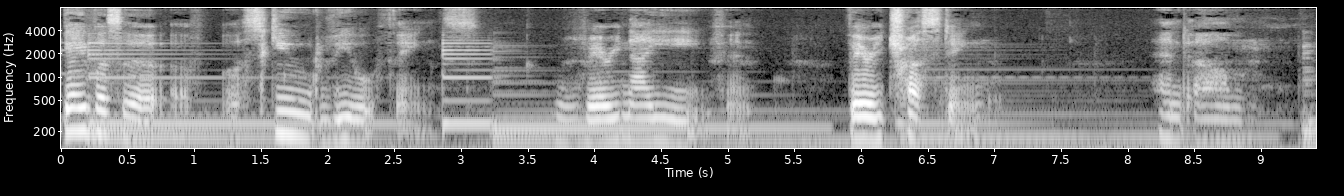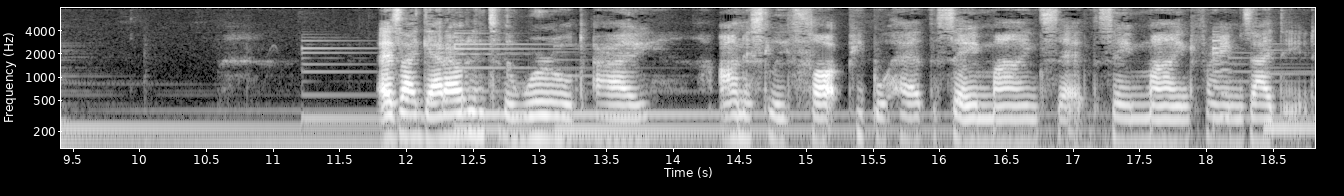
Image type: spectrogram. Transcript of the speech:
gave us a, a, a skewed view of things. Very naive and very trusting. And um, as I got out into the world, I honestly thought people had the same mindset, the same mind frame as I did.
